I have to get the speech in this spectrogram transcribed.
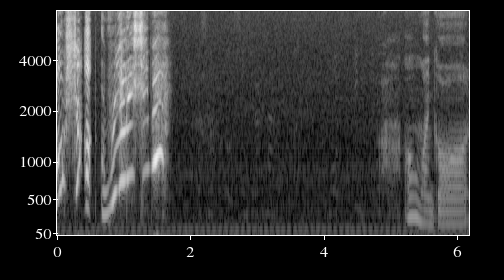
Oh, shut up! Really, Shibe? Oh my god.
